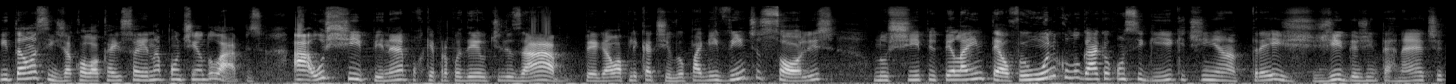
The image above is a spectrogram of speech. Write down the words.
Então assim, já coloca isso aí na pontinha do lápis. Ah, o chip, né? Porque para poder utilizar, pegar o aplicativo, eu paguei 20 soles no chip pela Intel. Foi o único lugar que eu consegui que tinha 3 GB de internet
